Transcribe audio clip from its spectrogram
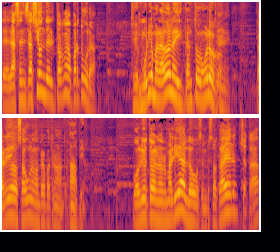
la, la sensación del torneo de apertura. Se murió Maradona y están todos como locos. Nene. Perdió 2 a 1 contra Patronato. Ah, bien. Volvió toda la normalidad, el Lobo se empezó a caer, ya está.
